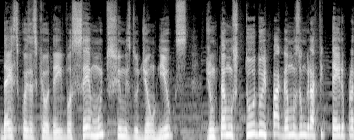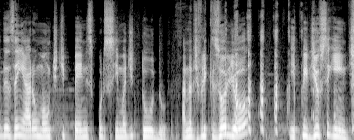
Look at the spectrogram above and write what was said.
10 coisas que eu odeio você, muitos filmes do John Hughes. Juntamos tudo e pagamos um grafiteiro para desenhar um monte de pênis por cima de tudo. A Netflix olhou e pediu o seguinte:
